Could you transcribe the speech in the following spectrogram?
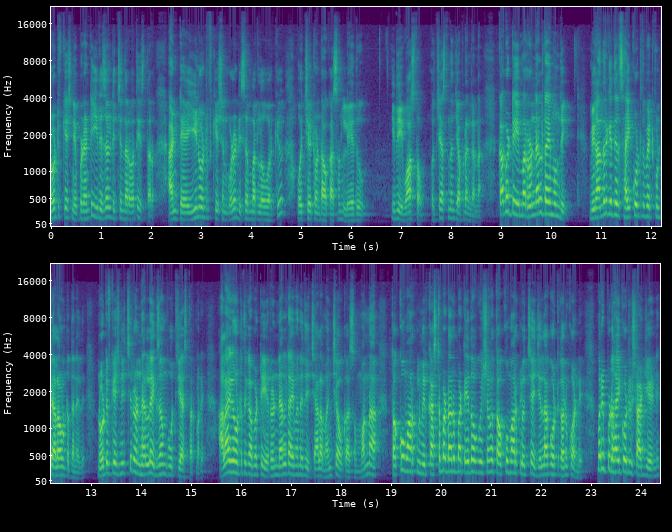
నోటిఫికేషన్ ఎప్పుడంటే ఈ రిజల్ట్ ఇచ్చిన తర్వాత ఇస్తారు. అంటే ఈ నోటిఫికేషన్ కూడా డిసెంబర్లో వరకు వచ్చేటువంటి అవకాశం లేదు. ఇది వాస్తవం. వచ్చేస్తుందని చెప్పడం కన్నా. కాబట్టి మరి రెండు నెలల టైం ఉంది. మీకు అందరికీ తెలుసు హైకోర్టుతో పెట్టుకుంటే ఎలా ఉంటుంది అనేది. నోటిఫికేషన్ ఇచ్చి రెండు నెలల్లో ఎగ్జామ్ పూర్తి చేస్తారు మరి. అలాగే ఉంటుంది కాబట్టి రెండు నెలల టైం అనేది చాలా మంచి అవకాశం. మొన్న తక్కువ మార్కులు మీరు కష్టపడ్డారు బట్ ఏదో ఒక విషయంలో తక్కువ మార్కులు వచ్చాయి. జిల్లా కోర్టుకు అనుకోండి. మరి ఇప్పుడు హైకోర్టుకి స్టార్ట్ చేయండి.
